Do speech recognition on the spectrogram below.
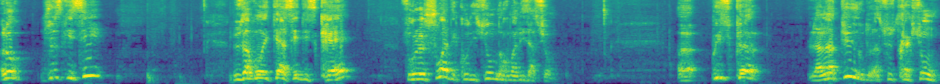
Alors, jusqu'ici, nous avons été assez discrets sur le choix des conditions de normalisation. Euh, puisque la nature de la soustraction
